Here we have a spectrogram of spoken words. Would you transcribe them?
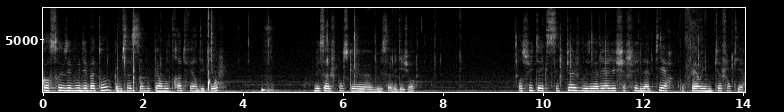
Construisez-vous des bâtons, comme ça ça vous permettra de faire des pioches. Mais ça je pense que vous le savez déjà. Ensuite avec cette pioche vous allez aller chercher de la pierre pour faire une pioche en pierre.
